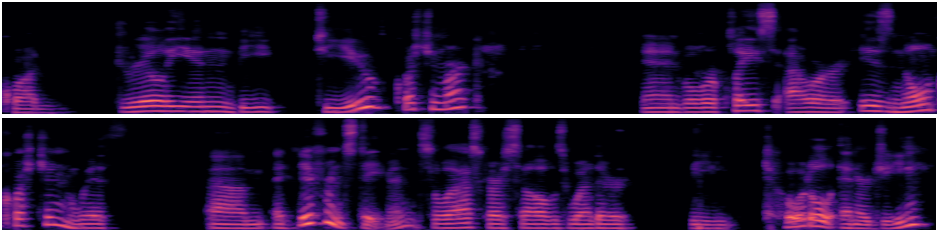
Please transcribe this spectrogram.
quadrillion BTU question mark. And we'll replace our is null question with um, a different statement. So we'll ask ourselves whether the total energy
